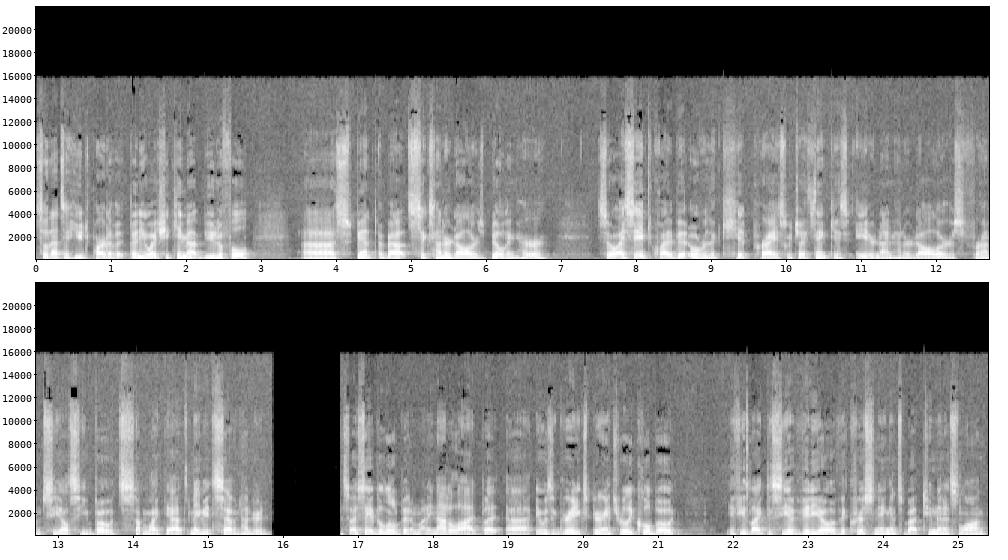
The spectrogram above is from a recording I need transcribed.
So that's a huge part of it. But anyway, she came out beautiful. Uh, spent about $600 building her. So I saved quite a bit over the kit price, which I think is eight or nine hundred dollars from CLC boats, something like that. Maybe it's seven hundred. So I saved a little bit of money, not a lot, but uh, it was a great experience. Really cool boat. If you'd like to see a video of the christening, it's about two minutes long.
